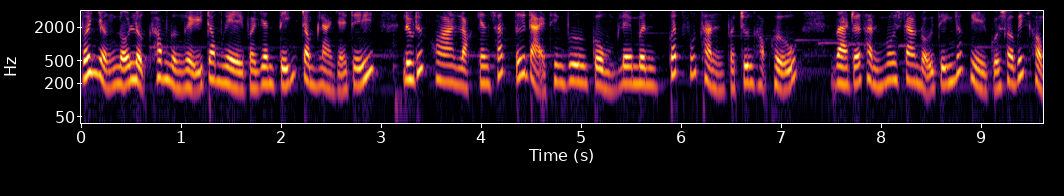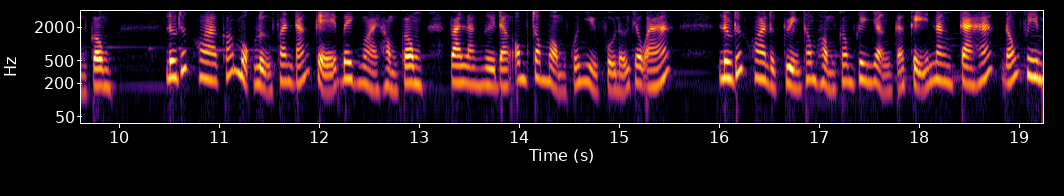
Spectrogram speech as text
Với những nỗ lực không ngừng nghỉ trong nghề và danh tiếng trong làng giải trí, Lưu Đức Hoa lọt danh sách tứ đại thiên vương cùng Lê Minh, Quách Phú Thành và Trương Học Hữu và trở thành ngôi sao nổi tiếng nhất nhì của showbiz Hồng Kông. Lưu Đức Hoa có một lượng fan đáng kể bên ngoài Hồng Kông và là người đàn ông trong mộng của nhiều phụ nữ châu Á. Lưu Đức Hoa được truyền thông Hồng Kông ghi nhận cả kỹ năng ca hát, đóng phim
